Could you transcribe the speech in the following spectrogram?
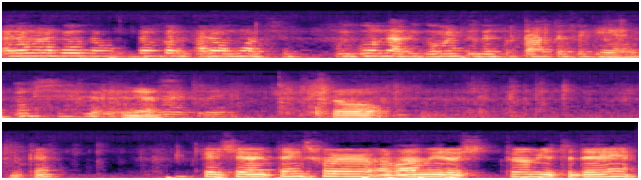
I don't wanna go, the- don't go, I don't want to, we will not be going through this process again. Yes. Exactly. So, okay. Okay, Sharon, thanks for allowing me to film you today.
